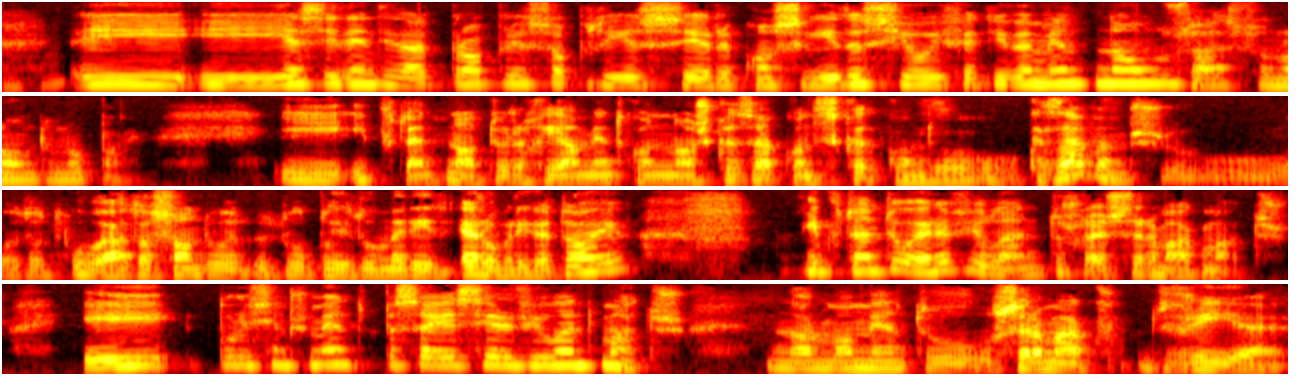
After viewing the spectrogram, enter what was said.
uhum. e, e, essa identidade própria só podia ser conseguida se eu efetivamente não usasse o nome do meu pai. E, e, portanto, na altura, realmente, quando nós casa, quando, se, quando casávamos, o, a adoção do, do, apelido do marido era obrigatória, e, portanto, eu era violante dos reis de Saramago Matos. E, pura e simplesmente, passei a ser violante Matos. Normalmente o, o Saramago deveria,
